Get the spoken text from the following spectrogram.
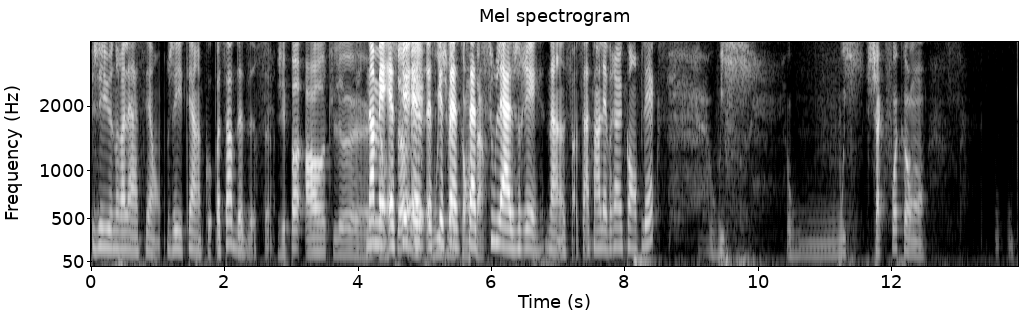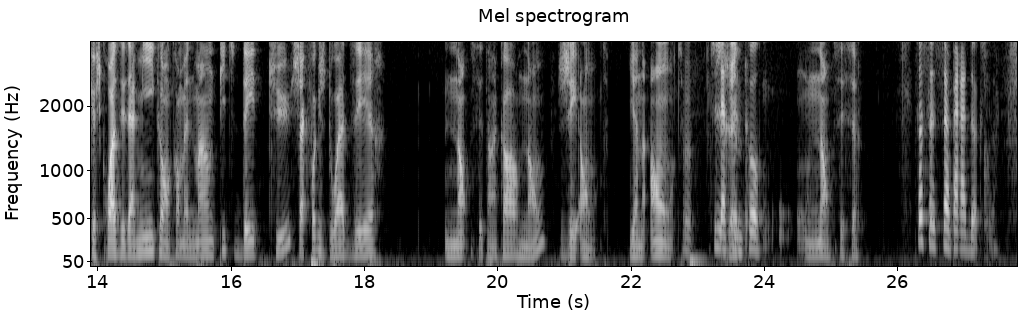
j'ai eu une relation, j'ai été en couple. As-tu hâte de dire ça? J'ai pas hâte, là. euh, non, mais est-ce que, mais est-ce oui, que ça, te soulagerait? Dans, ça t'enlèverait un complexe? Oui. Oui. Chaque fois qu'on que je croise des amis, qu'on qu'on me demande, puis tu dates-tu, chaque fois que je dois dire non, c'est encore non, j'ai honte. Il y a une honte. Tu l'assumes Re- pas. Non, c'est ça. Ça, c'est un paradoxe. là. Tu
